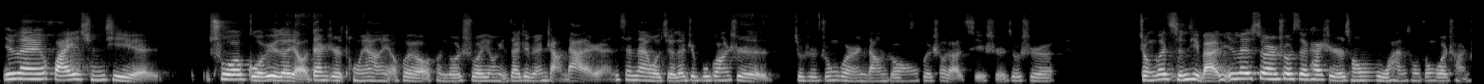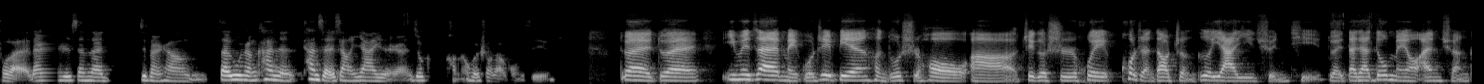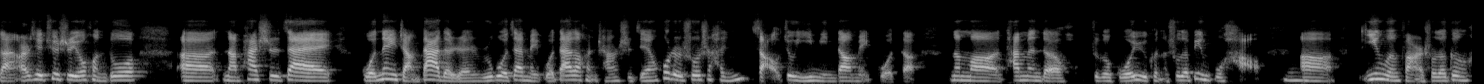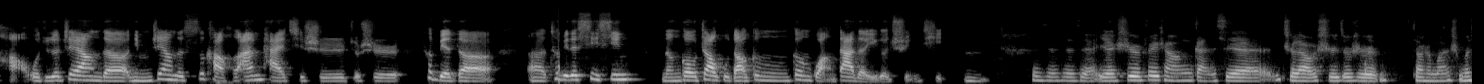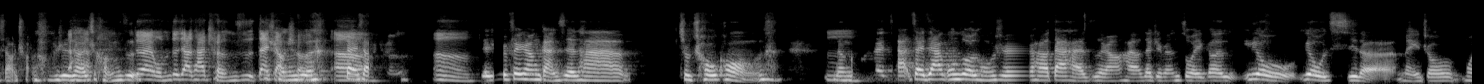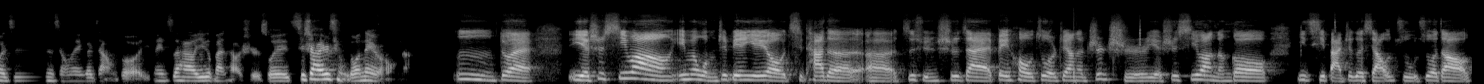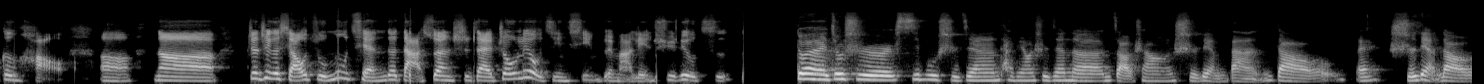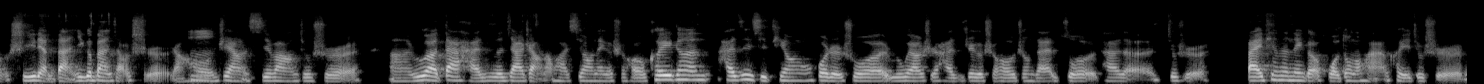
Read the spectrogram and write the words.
因为华裔群体说国语的有，但是同样也会有很多说英语在这边长大的人。现在我觉得这不光是就是中国人当中会受到歧视，就是整个群体吧。因为虽然说最开始是从武汉从中国传出来，但是现在。基本上在路上看见看起来像亚裔的人，就可能会受到攻击。对对，因为在美国这边，很多时候啊，这个是会扩展到整个亚裔群体，对大家都没有安全感，而且确实有很多呃，哪怕是在国内长大的人，如果在美国待了很长时间，或者说是很早就移民到美国的，那么他们的这个国语可能说的并不好。啊，英文反而说的更好。我觉得这样的你们这样的思考和安排，其实就是特别的呃特别的细心，能够照顾到更更广大的一个群体。嗯，谢谢谢谢，也是非常感谢治疗师，就是叫什么什么小橙，不是叫橙子，对，我们都叫他橙子，戴小橙，戴小橙，嗯，也是非常感谢他，就抽空。能够在家在家工作的同时，还要带孩子，然后还要在这边做一个六六期的每周末进行的一个讲座，每次还有一个半小时，所以其实还是挺多内容的。嗯，对，也是希望，因为我们这边也有其他的呃咨询师在背后做这样的支持，也是希望能够一起把这个小组做到更好。啊，那这这个小组目前的打算是在周六进行，对吗？连续六次。对，就是西部时间、太平洋时间的早上十点半到哎十点到十一点半，一个半小时。然后这样，希望就是，嗯，如果要带孩子的家长的话，希望那个时候可以跟孩子一起听，或者说，如果要是孩子这个时候正在做他的就是白天的那个活动的话，可以就是，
